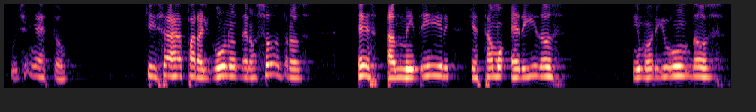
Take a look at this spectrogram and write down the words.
escuchen esto, quizás para algunos de nosotros es admitir que estamos heridos y moribundos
